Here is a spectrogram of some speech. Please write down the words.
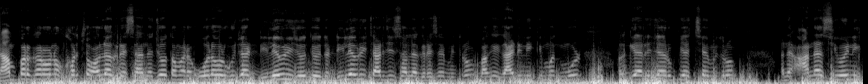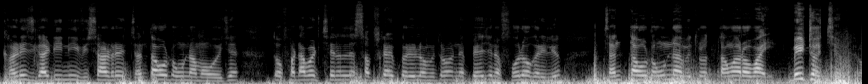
નામ પર કરવાનો ખર્ચો અલગ રહેશે અને જો તમારે ઓલ ઓવર ગુજરાત ડિલિવરી જોઈતી હોય તો ડિલિવરી ચાર્જિસ અલગ રહેશે મિત્રો. બાકી ગાડીની કિંમત મૂળ અગિયાર હજાર રૂપિયા છે મિત્રો. અને આના સિવાયની ઘણી જ ગાડીની વિશાળ રેન્જ જનતા ઓટો ઉનામાં હોય છે. તો ફટાફટ ચેનલને સબસ્ક્રાઈબ કરી લો મિત્રો અને પેજને ફોલો કરી લો જનતા ઓટો ઉના મિત્રો, તમારો ભાઈ બેઠો જ છે મિત્રો.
